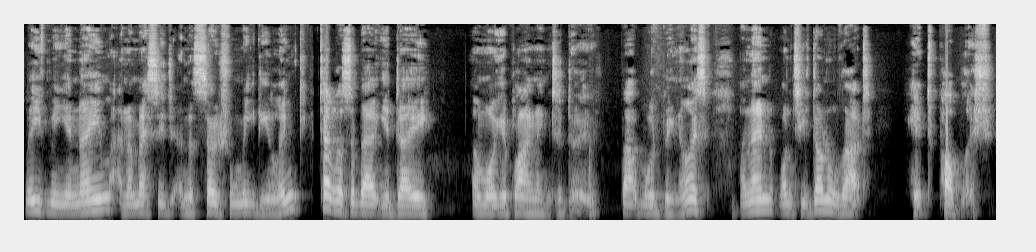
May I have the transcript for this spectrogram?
leave me your name and a message and a social media link. Tell us about your day and what you're planning to do. That would be nice. And then once you've done all that, hit publish.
